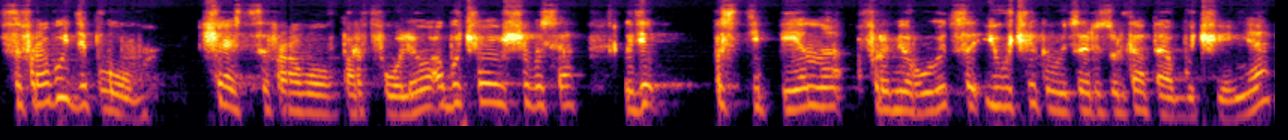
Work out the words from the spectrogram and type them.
Цифровой диплом – часть цифрового портфолио обучающегося, где постепенно формируются и учитываются результаты обучения.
